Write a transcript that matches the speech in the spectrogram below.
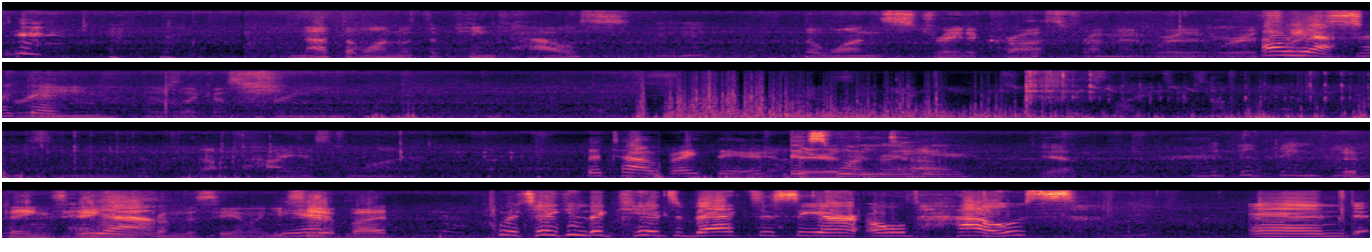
there. Not the one with the pink house. Mm-hmm. The one straight across from it, where where it's Oh, like yeah, screen. right there. There's like a screen. You see, like, little Christmas lights or something on the ceiling? The, the highest one. The top right there. Yeah, this one the right top. here. Yeah. With the thing The thing's hanging Yeah. from the ceiling. You Yeah. see it, bud? Yeah. We're taking the kids back to see our old house. Mm-hmm. And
